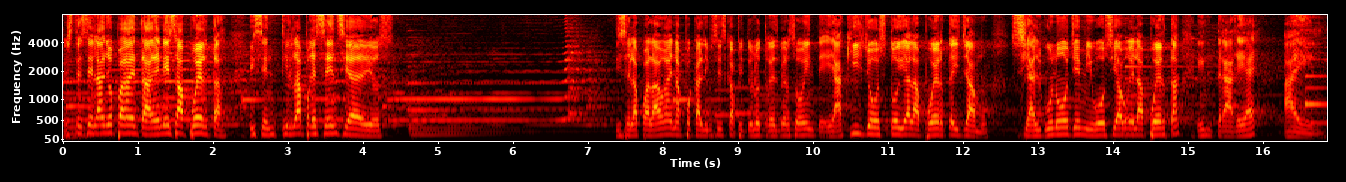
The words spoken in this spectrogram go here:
Este es el año para entrar en esa puerta y sentir la presencia de Dios. Dice la palabra en Apocalipsis capítulo 3, verso 20. Aquí yo estoy a la puerta y llamo. Si alguno oye mi voz y abre la puerta, entraré a él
